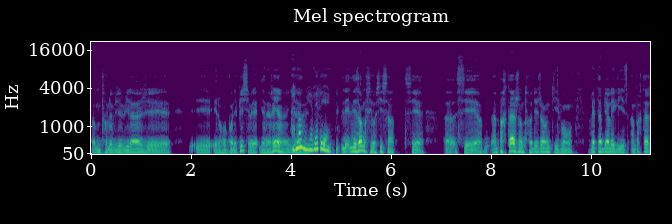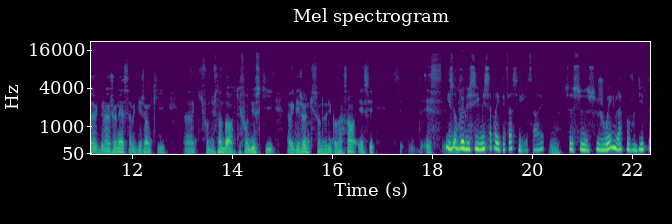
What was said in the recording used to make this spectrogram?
Entre le vieux village et, et, et le rond-point d'épices, il n'y avait, il y avait rien. Il Ah non, il n'y avait rien. Les, les angles, c'est aussi ça. C'est c'est euh, un partage entre des gens qui vont rétablir l'église, un partage avec de la jeunesse, avec des gens qui, euh, qui font du snowboard, qui font du ski, avec des jeunes qui sont devenus commerçants. Et c'est Ils ont réussi, mais ça n'a pas été facile, ça. hein. Mm. Ce, ce, ce joint-là que vous dites,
